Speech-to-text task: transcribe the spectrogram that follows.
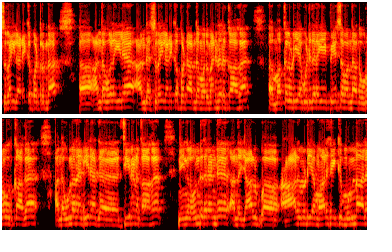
சிறையில் அடைக்கப்பட்டிருந்தார்? அந்த உலகில அந்த சிறையில் அடைக்கப்பட்ட அந்த ஒரு மனிதனுக்காக மக்களுடைய விடுதலையை பேச வந்த அந்த உறவுக்காக அந்த உன்னத வீர தீரனுக்காக நீங்கள் ஒன்று திரண்டு அந்த யாழ் ஆளுநருடைய மாளிகைக்கு முன்னால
